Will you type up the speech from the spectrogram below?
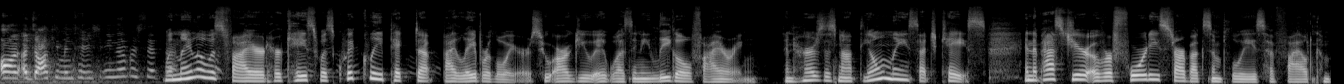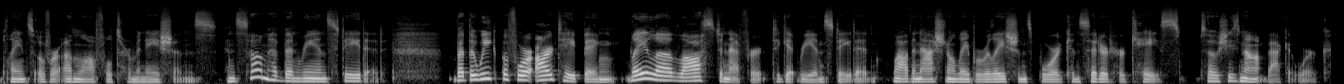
on a documentation. You never said. That. When Layla was fired, her case was quickly picked up by labor lawyers who argue it was an illegal firing. And hers is not the only such case. In the past year, over 40 Starbucks employees have filed complaints over unlawful terminations, and some have been reinstated. But the week before our taping, Layla lost an effort to get reinstated while the National Labor Relations Board considered her case. So she's not back at work.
